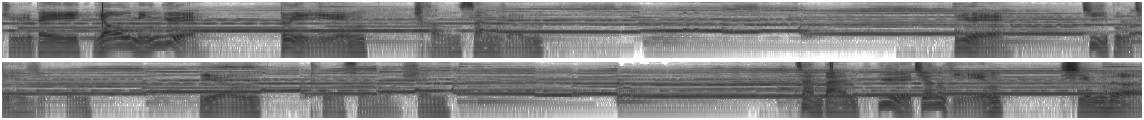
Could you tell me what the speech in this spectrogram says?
举杯邀明月，对影成三人。月既不解饮，影徒随我身。暂伴月将影，行乐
